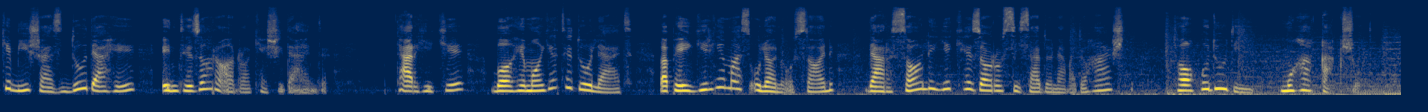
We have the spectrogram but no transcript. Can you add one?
که بیش از دو دهه انتظار آن را کشیدند. طرحی که با حمایت دولت و پیگیری مسئولان استان در سال 1398 تا حدودی محقق شد.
